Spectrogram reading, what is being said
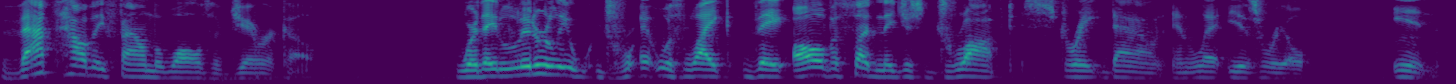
That's how they found the walls of Jericho where they literally it was like they all of a sudden they just dropped straight down and let Israel in.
